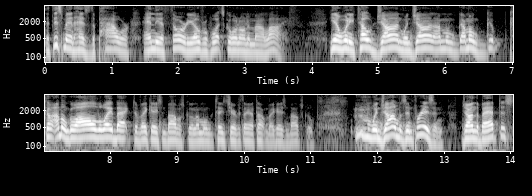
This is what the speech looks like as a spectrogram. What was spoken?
that this man has the power and the authority over what's going on in my life. You know, when he told John, when John, I'm going I'm to I'm gonna go all the way back to Vacation Bible School, and I'm going to teach you everything I taught in Vacation Bible School. when John was in prison, John the Baptist,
